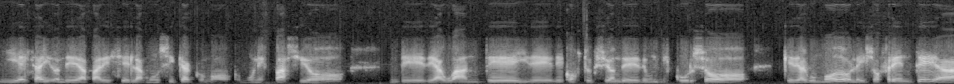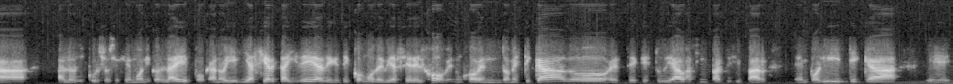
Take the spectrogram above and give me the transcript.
Y es ahí donde aparece la música como, como un espacio de, aguante y de, construcción de, un discurso que de algún modo le hizo frente a, los discursos hegemónicos de la época, ¿no? Y, a cierta idea de, cómo debía ser el joven, un joven domesticado, este, que estudiaba sin participar en política. eh,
